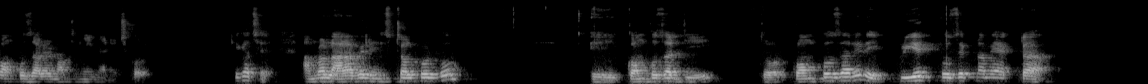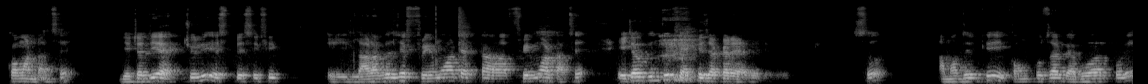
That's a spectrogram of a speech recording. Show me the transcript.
কম্পোজারের মাধ্যমেই ম্যানেজ করে। ঠিক আছে? আমরা লারাভেল ইনস্টল করব। এই কম্পোজার দিয়ে। তো কম্পোজারের এই ক্রিয়েট প্রজেক্ট নামে একটা কমান্ড আছে, যেটা দিয়ে অ্যাকচুয়ালি স্পেসিফিক এই লারাভেল যে ফ্রেমওয়ার্ক একটা ফ্রেমওয়ার্ক আছে, এটাও কিন্তু প্যাকেজ আকারে অ্যাভেলেবল সো আমাদেরকে এই কম্পোজার ব্যবহার করে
